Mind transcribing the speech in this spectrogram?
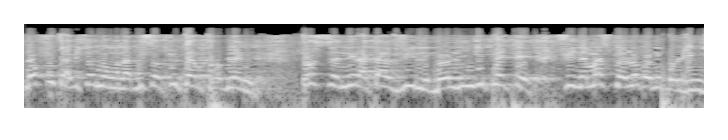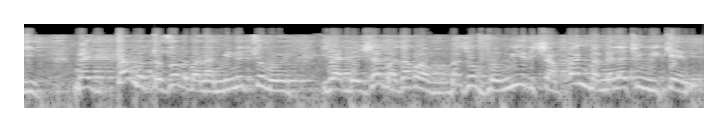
Bofuta biso ndongo na biso tout un problème. Tosenir ata ville bolingi te finalement eloko ni bolingi. Mais ntango tozoloba na minute oyo boye y a déjà baza bazovomir champagne bamelaki week-end.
